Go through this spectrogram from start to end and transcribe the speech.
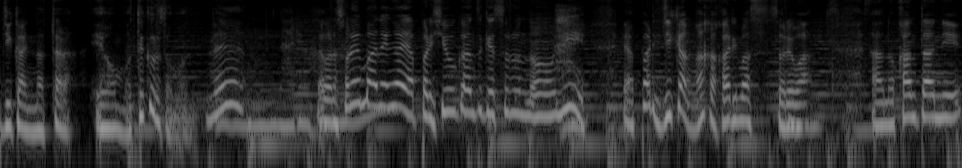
時間になったら絵本持ってくると思うんね、だからそれまでがやっぱり習慣づけするのにやっぱり時間がかかりますそれは。あの簡単に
